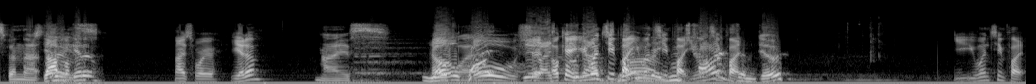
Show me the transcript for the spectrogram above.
Spin that. Stop Get him. him, get him. Nice warrior. You get him? Nice. Nope. What? Oh shit. I Okay, you got win team fight. You win Bro, team fight. You win team charged fight. him, dude. You, you win team fight.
